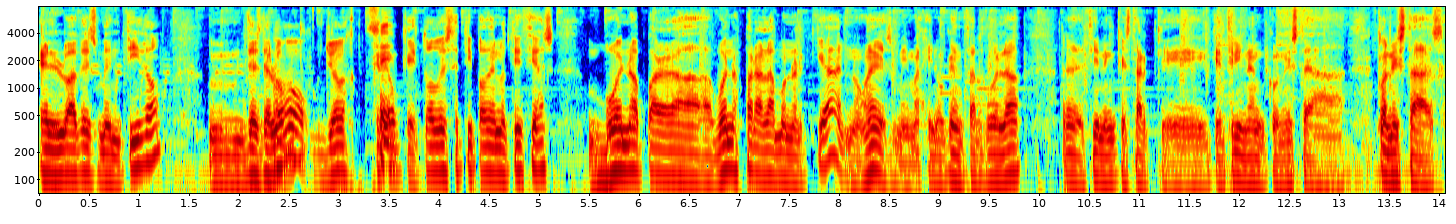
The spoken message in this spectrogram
Él lo ha desmentido. Mm, Desde luego, yo Sí. creo que todo este tipo de noticias buena para, buenas para la monarquía no es. Me imagino que en Zarzuela eh, tienen que estar que, que trinan con esta, con estas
